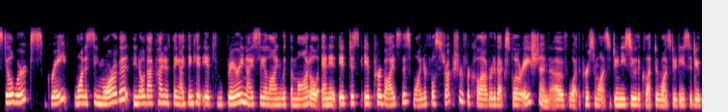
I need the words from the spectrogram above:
still works great want to see more of it you know that kind of thing. I think it it's very nicely aligned with the model and it it just it provides this wonderful structure for collaborative exploration of what the person wants to do needs to do the collective wants to do needs to do.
